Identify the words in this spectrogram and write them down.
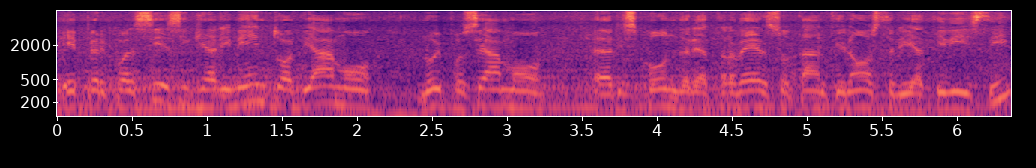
e per qualsiasi chiarimento abbiamo, noi possiamo eh, rispondere attraverso tanti nostri attivisti,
